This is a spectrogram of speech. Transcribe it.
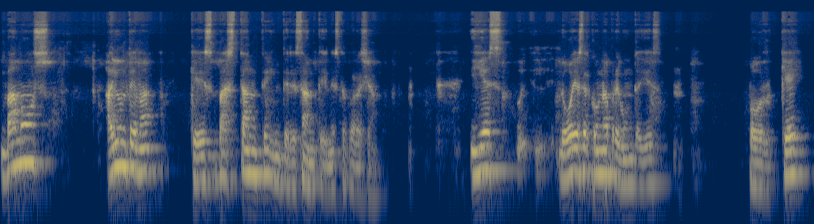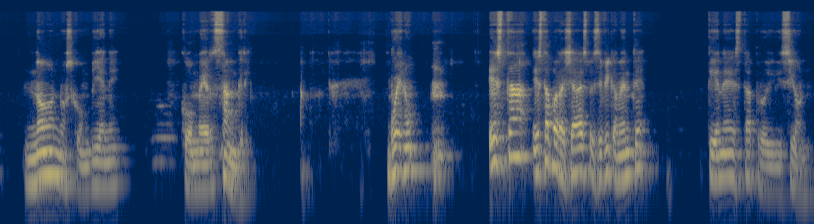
vamos. Hay un tema que es bastante interesante en esta oración. Y es, lo voy a hacer con una pregunta y es, por qué no nos conviene comer sangre. Bueno, esta, esta específicamente tiene esta prohibición,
